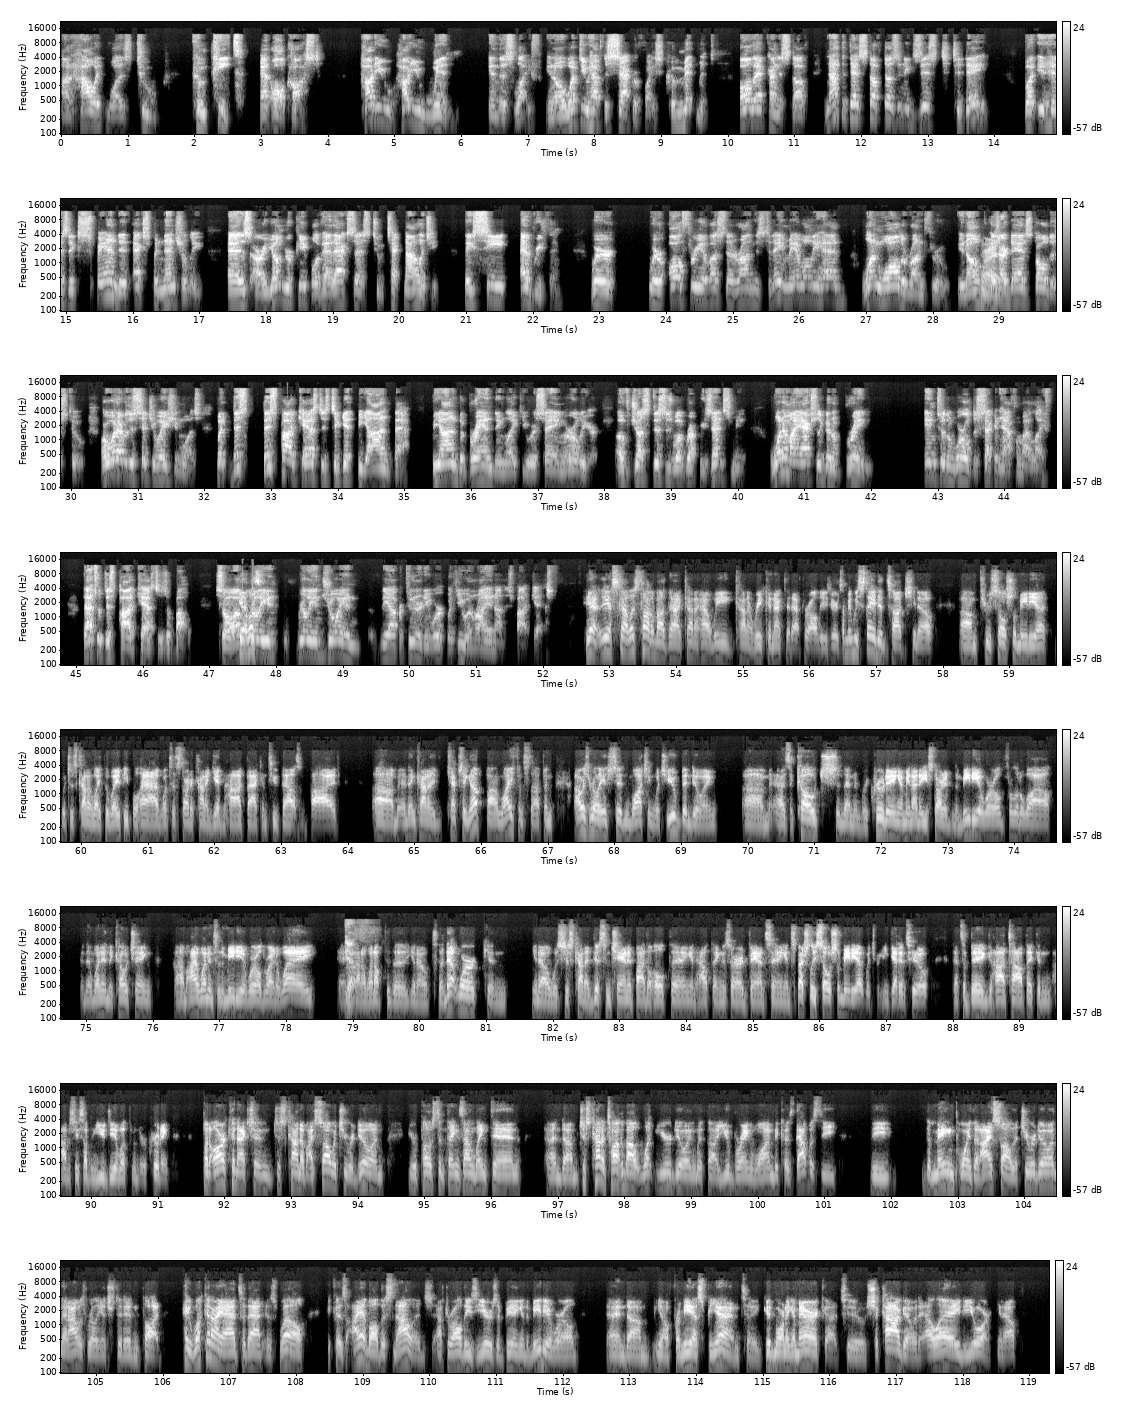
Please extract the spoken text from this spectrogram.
on how it was to compete at all costs. How do you how do you win in this life? You know, what do you have to sacrifice? Commitment, all that kind of stuff. Not that that stuff doesn't exist today, but it has expanded exponentially as our younger people have had access to technology. They see everything. Where where all three of us that are on this today may have only had one wall to run through, you know, right. because our dads told us to, or whatever the situation was. But this this podcast is to get beyond that, beyond the branding, like you were saying earlier, of just this is what represents me. What am I actually going to bring into the world the second half of my life? That's what this podcast is about. So I'm yeah, really, really enjoying the opportunity to work with you and Ryan on this podcast. Yeah, yeah, Scott. Let's talk about that. Kind of how we kind of reconnected after all these years. I mean, we stayed in touch, you know, um, through social media, which is kind of like the way people have once it started kind of getting hot back in 2005, um, and then kind of catching up on life and stuff. And I was really interested in watching what you've been doing um, as a coach, and then in recruiting. I mean, I know you started in the media world for a little while, and then went into coaching. Um, I went into the media world right away, and yeah. kind of went up to the you know to the network and you know, was just kind of disenchanted by the whole thing and how things are advancing, and especially social media, which we can get into. That's a big hot topic and obviously something you deal with with recruiting. But our connection just kind of, I saw what you were doing. You were posting things on LinkedIn and um, just kind of talk about what you're doing with uh, You Bring One because that was the the the main point that I saw that you were doing that I was really interested in and thought, hey, what can I add to that as well? Because I have all this knowledge after all these years of being in the media world, and um, you know, from ESPN to Good Morning America to Chicago to LA, New York, you know,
